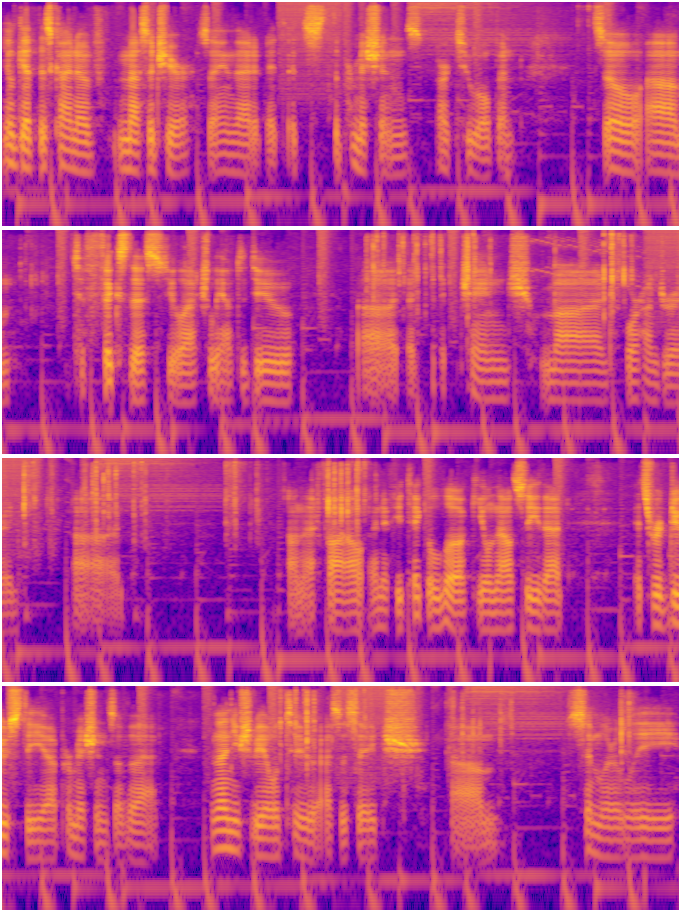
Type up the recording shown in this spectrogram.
You'll get this kind of message here saying that it, it, it's the permissions are too open. So um, to fix this, you'll actually have to do uh, a, a change mod 400 uh, on that file. And if you take a look, you'll now see that it's reduced the uh, permissions of that. And then you should be able to SSH um, similarly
